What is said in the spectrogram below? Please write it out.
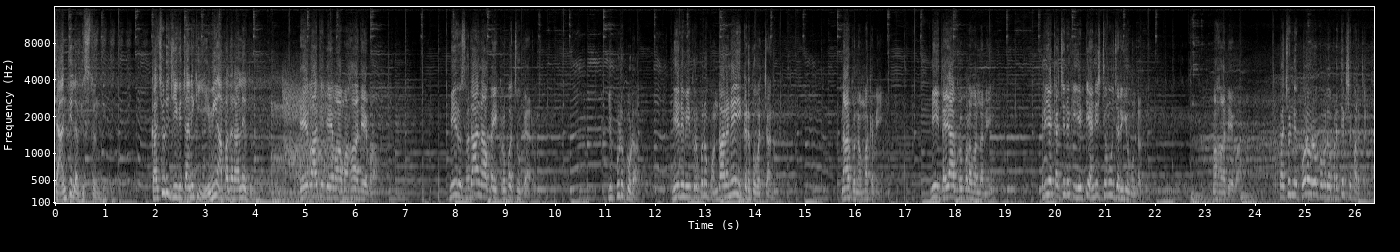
శాంతి లభిస్తుంది. కచుడి జీవితానికి ఏమీ ఆపద రాలేదు. దేవాతి దేవా మహాదేవ మీరు సదా నాపై కృప చూపారు. ఇప్పుడు కూడా నేను మీ కృపను పొందాలనే ఇక్కడకు వచ్చాను. నాకు నమ్మకమే మీ దయా కృపల వల్లనే ప్రియ కచునికి ఎట్టి అనిష్టము జరిగి ఉండదు. మహాదేవ కచుణ్ణి పూర్వ రూపంలో ప్రత్యక్షపరచండి.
